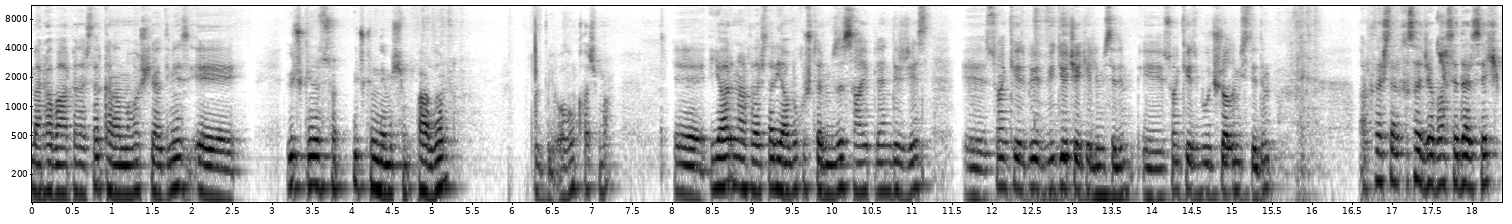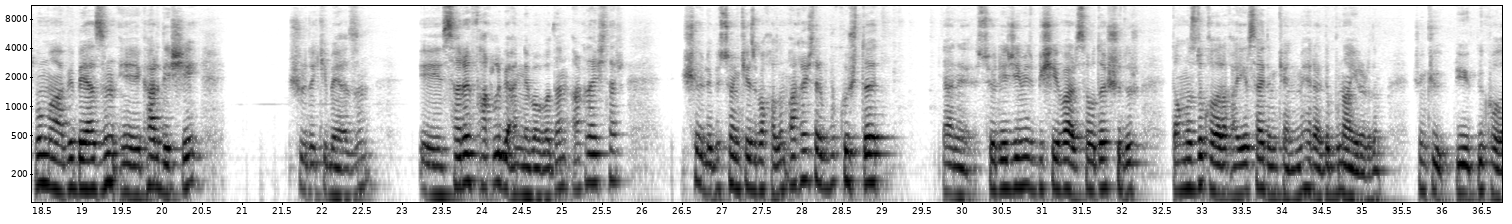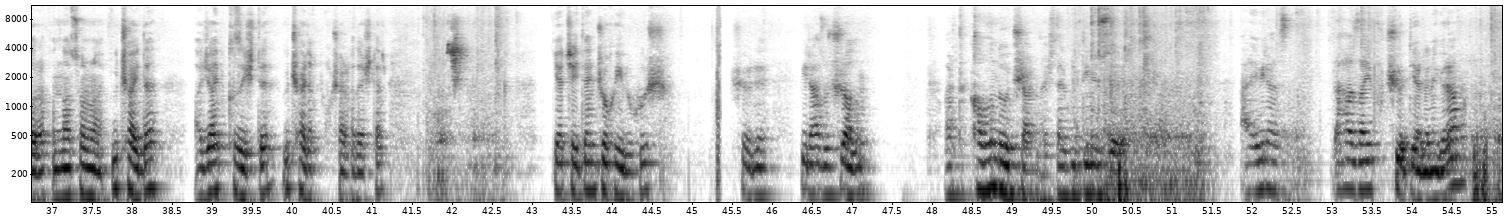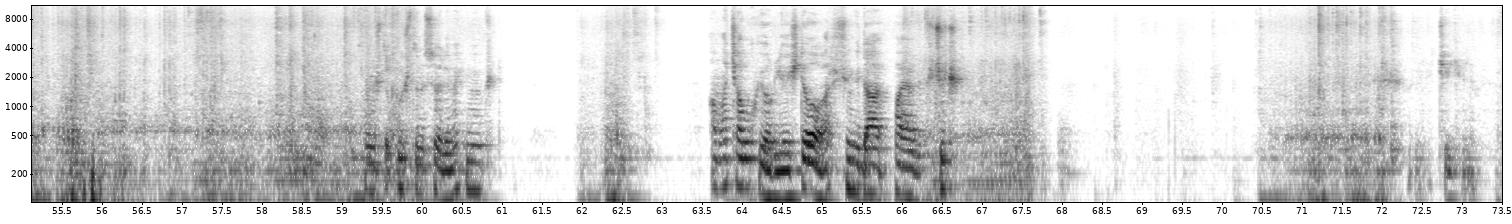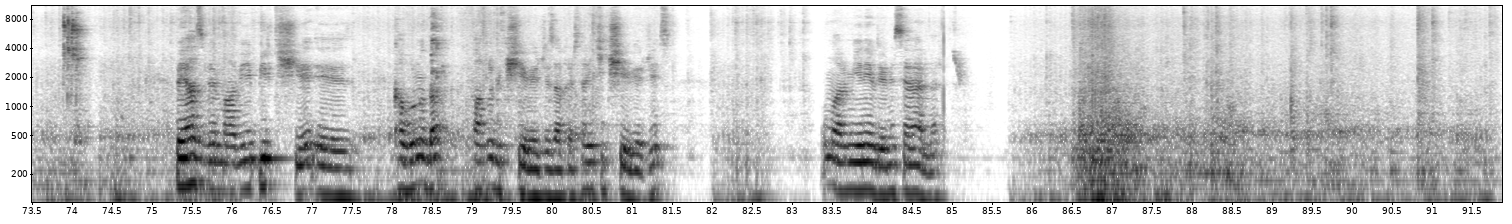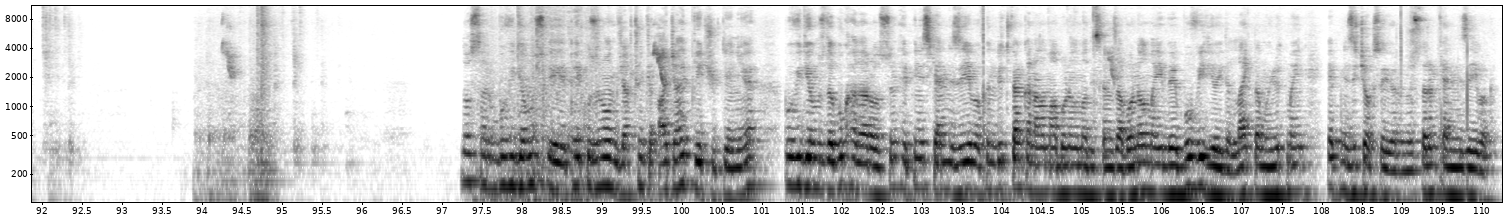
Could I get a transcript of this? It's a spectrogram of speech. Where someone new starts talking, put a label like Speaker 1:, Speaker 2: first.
Speaker 1: Merhaba arkadaşlar kanalıma hoş geldiniz. 3 gün 3 gün demişim pardon. Dur bir oğlum kaçma. Ee, yarın arkadaşlar yavru kuşlarımızı sahiplendireceğiz. Ee, son kez bir video çekelim istedim. Ee, son kez bir uçuralım istedim. Arkadaşlar kısaca bahsedersek bu mavi beyazın e, kardeşi şuradaki beyazın e, sarı farklı bir anne babadan. Arkadaşlar şöyle bir son kez bakalım. Arkadaşlar bu kuşta yani söyleyeceğimiz bir şey varsa o da şudur. Damızlık olarak ayırsaydım kendimi herhalde bunu ayırırdım. Çünkü büyüklük olarak ondan sonra 3 ayda acayip kızıştı. 3 aylık bir kuş arkadaşlar. Gerçekten çok iyi bir kuş. Şöyle biraz uçuralım. Artık kavun da uçuyor arkadaşlar bildiğiniz üzere. Hani biraz daha zayıf uçuyor diğerlerine göre ama sonuçta uçtuğunu söylemek mümkün. Ama çabuk yoruluyor işte o var. Çünkü daha bayağı bir küçük. Çekelim. Beyaz ve maviyi bir kişiye, e, kabuğunu da farklı bir kişiye vereceğiz arkadaşlar. İki kişiye vereceğiz. Umarım yeni evlerini severler. Dostlarım bu videomuz e, pek uzun olmayacak çünkü acayip geç yükleniyor. Bu videomuz da bu kadar olsun. Hepiniz kendinize iyi bakın. Lütfen kanalıma abone olmadıysanız abone olmayı ve bu videoyu da likelamayı unutmayın. Hepinizi çok seviyorum dostlarım. Kendinize iyi bakın.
